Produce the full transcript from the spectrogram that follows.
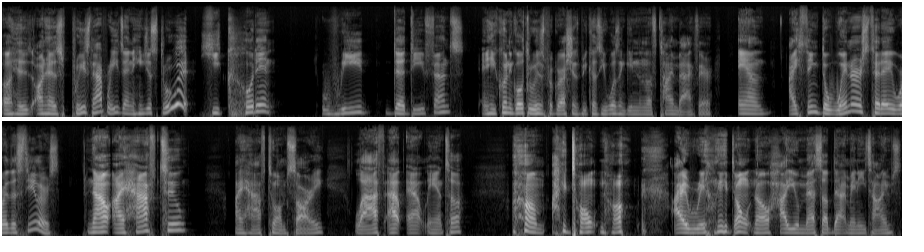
uh, his on his pre-snap reads and he just threw it. He couldn't read the defense and he couldn't go through his progressions because he wasn't getting enough time back there. And I think the winners today were the Steelers. Now I have to I have to, I'm sorry, laugh at Atlanta Um, I don't know. I really don't know how you mess up that many times.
